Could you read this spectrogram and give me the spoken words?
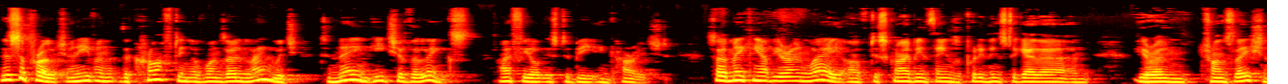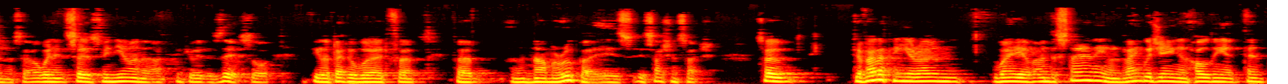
This approach and even the crafting of one's own language to name each of the links, I feel, is to be encouraged. So making up your own way of describing things or putting things together and your own translation. So when it says vijnana, I think of it as this, or I feel a better word for, for namarupa is, is such and such. So developing your own way of understanding and languaging and holding it, then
